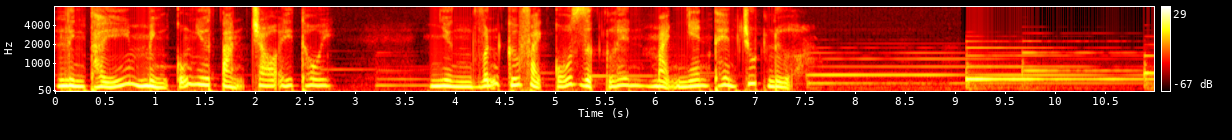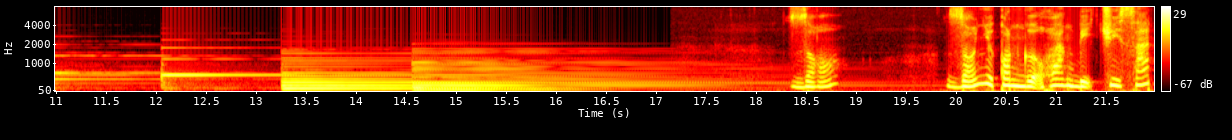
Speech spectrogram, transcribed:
linh thấy mình cũng như tàn cho ấy thôi, nhưng vẫn cứ phải cố rực lên mà nhen thêm chút lửa. Gió gió như con ngựa hoang bị truy sát,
